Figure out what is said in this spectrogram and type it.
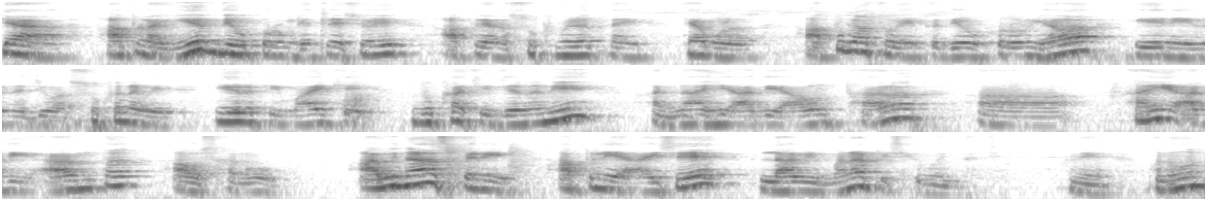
त्या आपला एक देव करून घेतल्याशिवाय आपल्याला सुख मिळत नाही. त्यामुळं आपुला तो एक देव करून घ्यावा येणे येऊन जीवा सुख नव्हे. येरती मायके दुःखाची जननी आणि नाही आधी अवंथान नाही आधी अंत अवसान हो. अविनाश करी आपले आयसे लावी मनापिसे गोविंदाचे म्हणून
